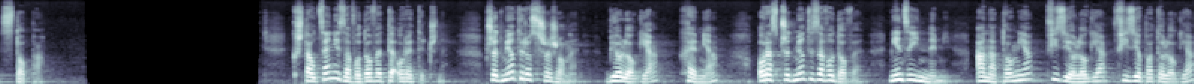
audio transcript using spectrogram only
Stopa. Kształcenie zawodowe teoretyczne. Przedmioty rozszerzone: biologia, chemia oraz przedmioty zawodowe, m.in. anatomia, fizjologia, fizjopatologia,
